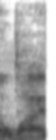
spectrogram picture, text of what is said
know why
